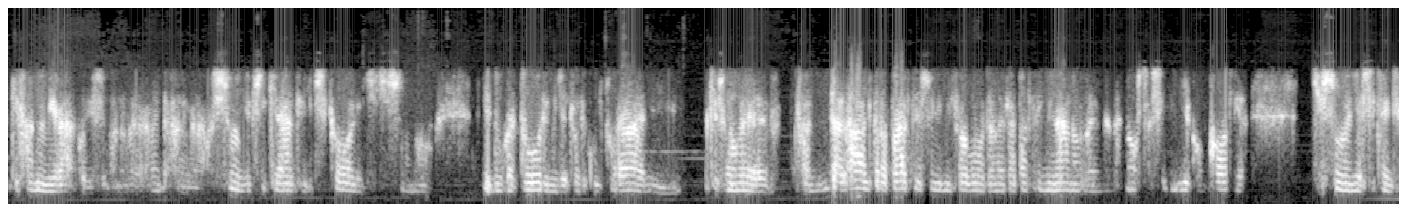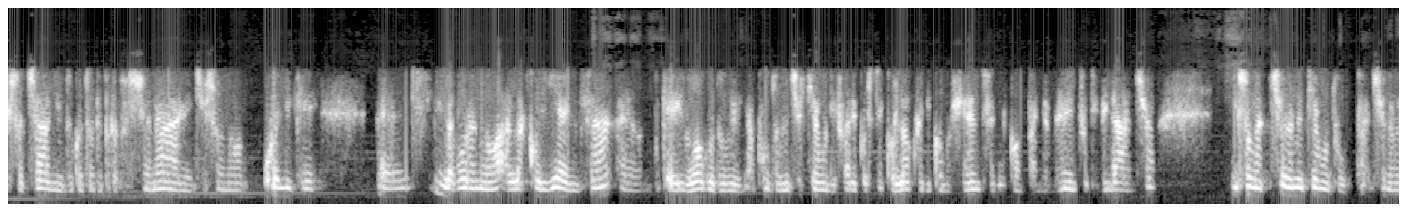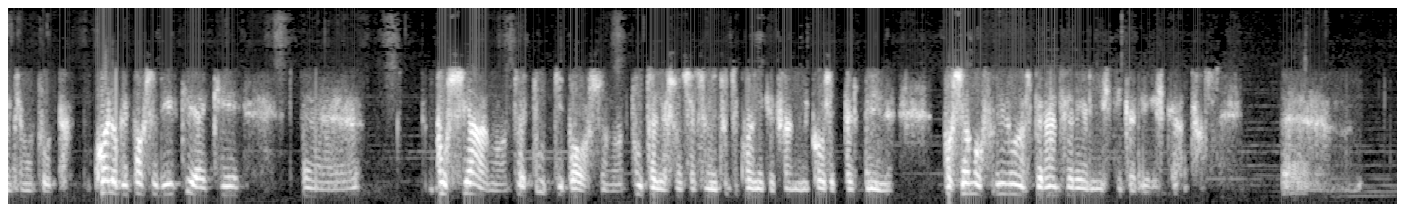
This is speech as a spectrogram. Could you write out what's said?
che fanno miracoli, fanno veramente Ci sono gli psichiatri, gli psicologi, ci sono gli educatori, i mediatori culturali, che secondo me dall'altra parte, se mi trovo dall'altra parte di Milano, nella nostra di Concordia, ci sono gli assistenti sociali, gli educatori professionali, ci sono quelli che eh, lavorano all'accoglienza, eh, che è il luogo dove appunto noi cerchiamo di fare questi colloqui di conoscenza, di accompagnamento, di bilancio. Insomma, ce la mettiamo tutta, ce la mettiamo tutta. Quello che posso dirti è che eh, possiamo, cioè tutti possono, tutte le associazioni, tutti quelli che fanno le cose per bene, possiamo offrire una speranza realistica di riscatto.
